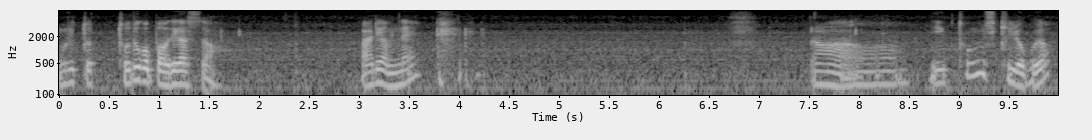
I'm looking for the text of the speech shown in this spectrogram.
우리 또 도둑 오빠 어디 갔어? 말이 없네. 아, 이 통일시키려고요?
